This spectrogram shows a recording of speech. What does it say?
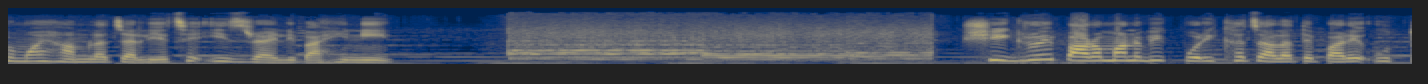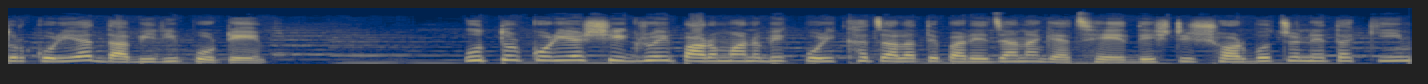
সময় হামলা চালিয়েছে ইসরায়েলি বাহিনী। শীঘ্রই পারমাণবিক পরীক্ষা চালাতে পারে উত্তর কোরিয়ার দাবি রিপোর্টে। উত্তর কোরিয়া শীঘ্রই পারমাণবিক পরীক্ষা চালাতে পারে জানা গেছে। দেশটির সর্বোচ্চ নেতা কিম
